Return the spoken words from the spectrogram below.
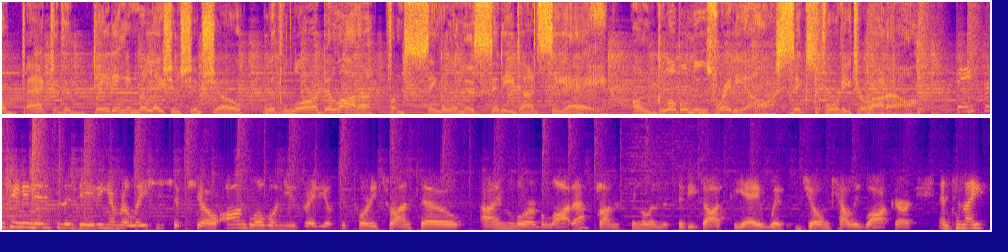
Now back to the Dating and Relationship Show with Laura Bilotta from singleinthecity.ca on Global News Radio 640 Toronto. Thanks for tuning in to the Dating and Relationship Show on Global News Radio 640 Toronto. I'm Laura Bilotta from singleinthecity.ca with Joan Kelly Walker. And tonight's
